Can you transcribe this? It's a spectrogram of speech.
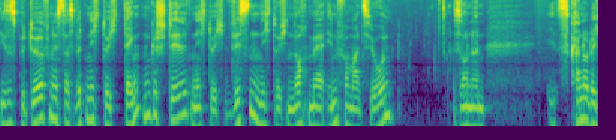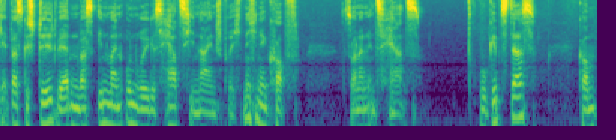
dieses Bedürfnis, das wird nicht durch Denken gestillt, nicht durch Wissen, nicht durch noch mehr Information, sondern es kann nur durch etwas gestillt werden, was in mein unruhiges Herz hineinspricht. Nicht in den Kopf, sondern ins Herz. Wo gibt's das? Komm,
